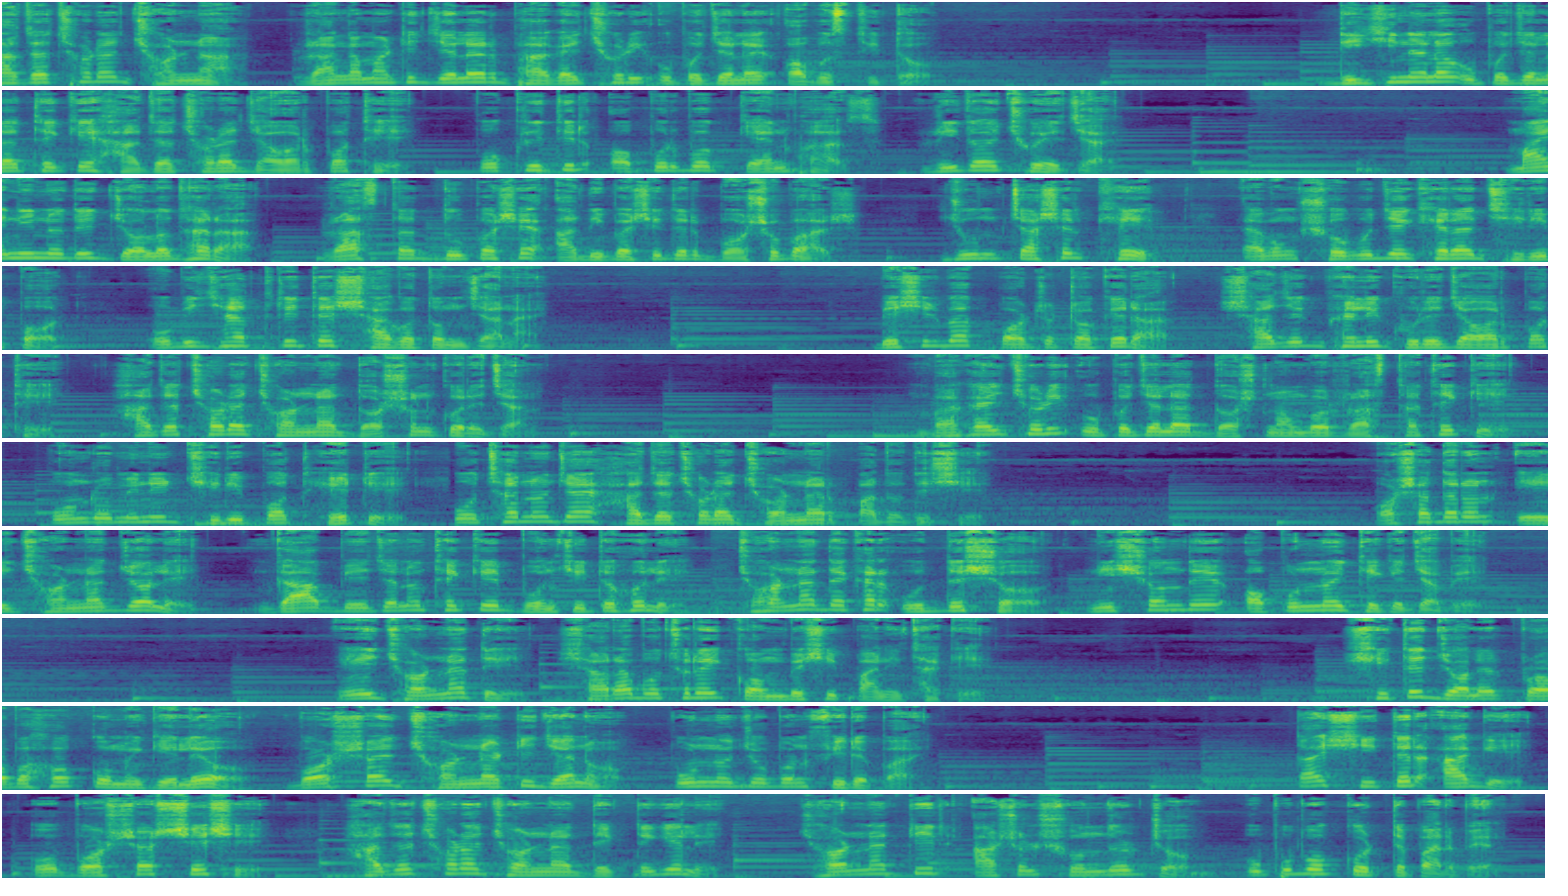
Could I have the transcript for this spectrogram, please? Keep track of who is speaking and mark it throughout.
Speaker 1: হাজাছড়া ঝর্ণা রাঙ্গামাটি জেলার ভাগাইছড়ি উপজেলায় অবস্থিত। দীঘিনালা উপজেলা থেকে হাজাছড়া যাওয়ার পথে প্রকৃতির অপূর্ব ক্যানভাস হৃদয় ছুঁয়ে যায়। মাইনী নদীর জলধারা রাস্তার দুপাশে আদিবাসীদের বসবাস, জুম চাষের ক্ষেত এবং সবুজে ঘেরা ঝিরিপথ অভিযাত্রীদের স্বাগতম জানায়। বেশিরভাগ পর্যটকেরা সাজেক ভ্যালি ঘুরে যাওয়ার পথে হাজাছড়া ঝর্ণার দর্শন করে যান। বাঘাইছড়ি উপজেলার দশ নম্বর রাস্তা থেকে পনেরো মিনিট ঝিরিপথ হেঁটে পৌঁছানো যায় হাজাছড়া ঝর্ণার পাদদেশে। অসাধারণ এই ঝর্ণার জলে গা বেজানো থেকে বঞ্চিত হলে ঝর্ণা দেখার উদ্দেশ্য নিঃসন্দেহে অপূর্ণই থেকে যাবে। এই ঝর্ণাতে সারা বছরেই কম বেশি পানি থাকে। শীতের জলের প্রবাহ কমে গেলেও বর্ষায় ঝর্ণাটি যেন পূর্ণ যৌবন ফিরে পায়। তাই শীতের আগে ও বর্ষার শেষে হাজার ছড়া ঝর্ণা দেখতে গেলে ঝর্ণাটির আসল সৌন্দর্য উপভোগ করতে পারবেন।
